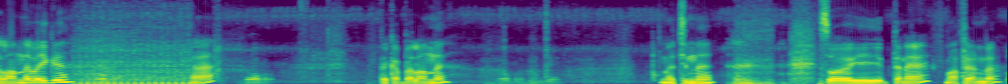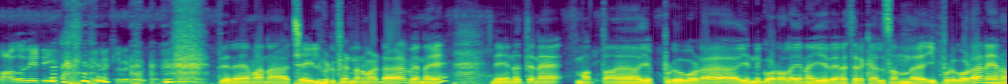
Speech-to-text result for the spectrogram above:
ఎలా ఉంది బైక్ పికప్ ఎలా ఉంది? నచ్చిందా? సో ఈ తినే మా ఫ్రెండ్ తినే మన చైల్డ్హుడ్ ఫ్రెండ్ అనమాట వినయ్. నేను తినే మొత్తం ఎప్పుడు కూడా ఎన్ని గొడవలు అయినా ఏదైనా సరే కలిసి ఉంది. ఇప్పుడు కూడా నేను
